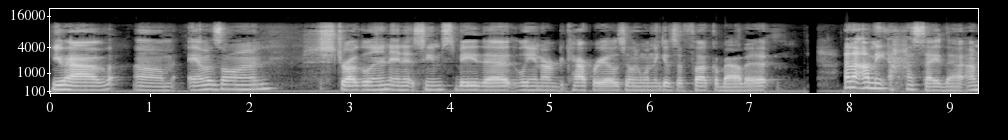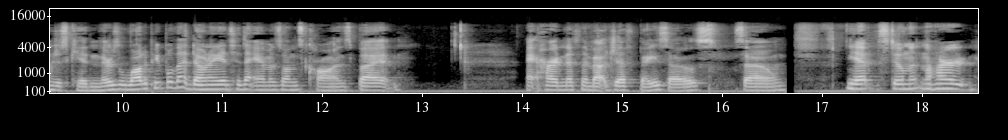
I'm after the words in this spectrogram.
You have um, Amazon struggling, and it seems to be that Leonardo DiCaprio is the only one that gives a fuck about it. And I mean, I say that, I'm just kidding. There's a lot of people that donated to the Amazon's cause, but ain't heard nothing about Jeff Bezos. So, yep, still nothing heard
